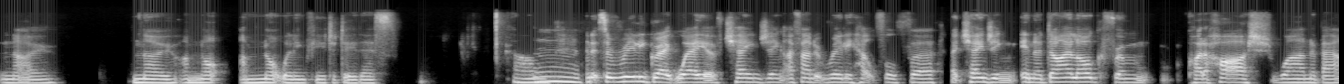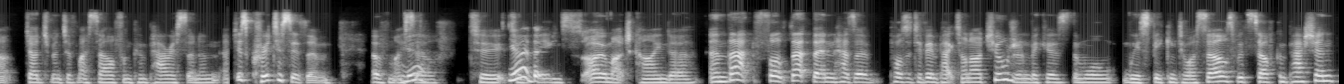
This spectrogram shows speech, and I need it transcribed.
no no i'm not i'm not willing for you to do this. Um, mm. and it's a really great way of changing. I found it really helpful for like changing in a dialogue from quite a harsh one about judgment of myself and comparison and just criticism of myself to, to yeah, being so much kinder. And that that then has a positive impact on our children because the more we're speaking to ourselves with self-compassion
